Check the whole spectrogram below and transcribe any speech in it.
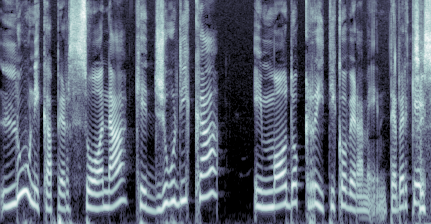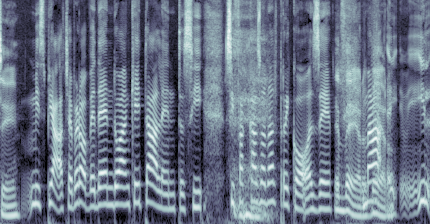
l'unica persona che giudica in modo critico veramente perché Sì, sì. mi spiace però vedendo anche i talent si, si fa caso ad altre cose È vero, è ma vero. eh, il-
